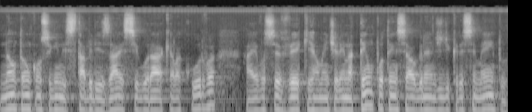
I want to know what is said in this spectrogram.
não estão conseguindo estabilizar e segurar aquela curva, aí você vê que realmente ele ainda tem um potencial grande de crescimento,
